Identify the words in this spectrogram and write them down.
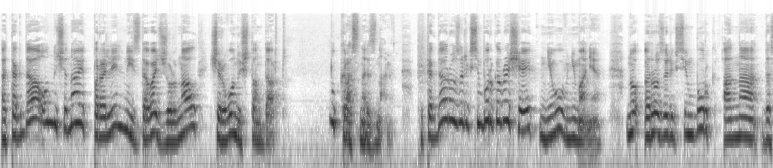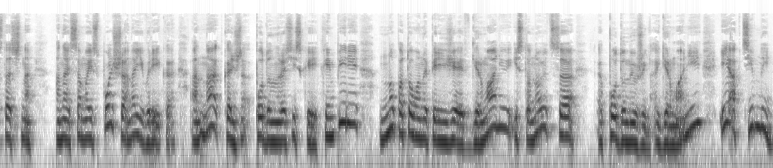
А тогда он начинает параллельно издавать журнал «Червоный штандарт», ну, «Красное знамя». И тогда Роза Люксембург обращает на него внимание. Но Роза Люксембург, она достаточно она сама из Польши, она еврейка. Она, конечно, подана Российской империи, но потом она переезжает в Германию и становится поданной уже Германии и активной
